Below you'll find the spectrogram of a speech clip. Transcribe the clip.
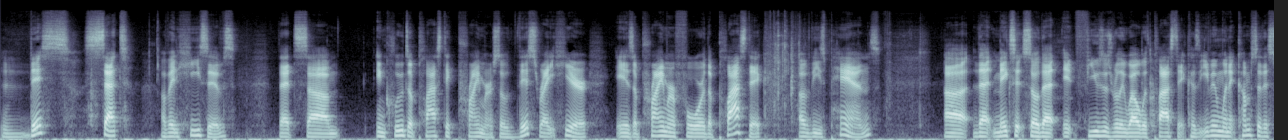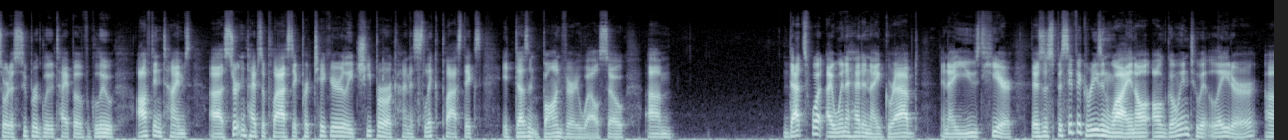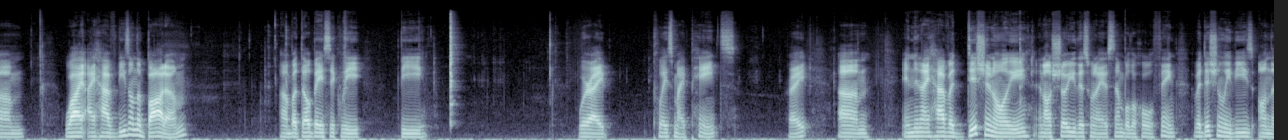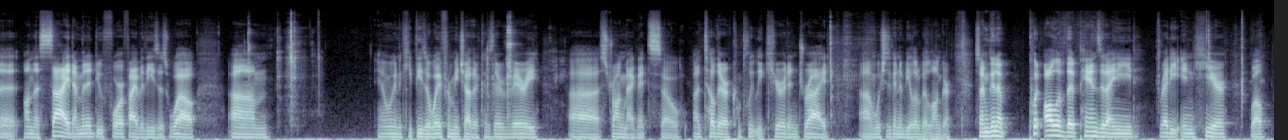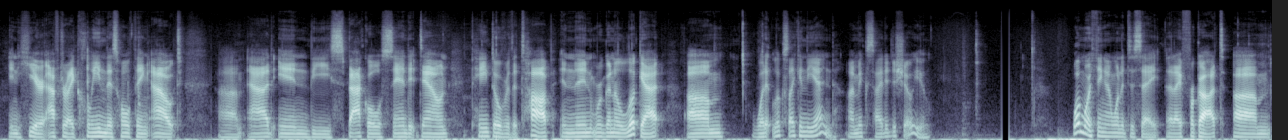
this set of adhesives that um, includes a plastic primer. So this right here is a primer for the plastic of these pans uh, that makes it so that it fuses really well with plastic. Because even when it comes to this sort of super glue type of glue, oftentimes uh, certain types of plastic, particularly cheaper or kind of slick plastics, it doesn't bond very well. So um, that's what I went ahead and I grabbed and I used here. There's a specific reason why, and I'll, I'll go into it later, um, why I have these on the bottom, um, but they'll basically be where I place my paints, right? Um, and then I have additionally, and I'll show you this when I assemble the whole thing, I have additionally these on the, on the side. I'm gonna do four or five of these as well. Um, and we're gonna keep these away from each other because they're very uh, strong magnets. So until they're completely cured and dried, um, which is gonna be a little bit longer. So I'm gonna put all of the pans that I need ready in here, well, in here after I clean this whole thing out. Um, add in the spackle, sand it down, paint over the top, and then we're gonna look at um, what it looks like in the end. I'm excited to show you. One more thing I wanted to say that I forgot. Um,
